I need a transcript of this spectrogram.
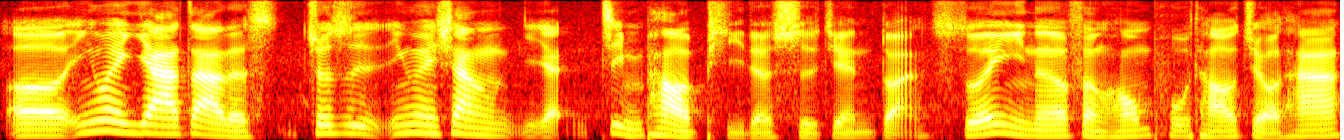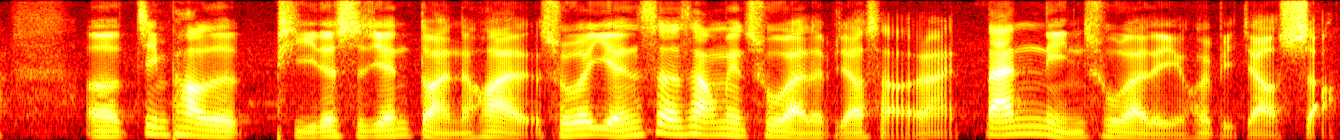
呃，因为压榨的，就是因为像压浸泡皮的时间短，所以呢，粉红葡萄酒它呃浸泡的皮的时间短的话，除了颜色上面出来的比较少外，单宁出来的也会比较少。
